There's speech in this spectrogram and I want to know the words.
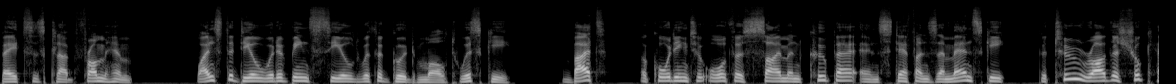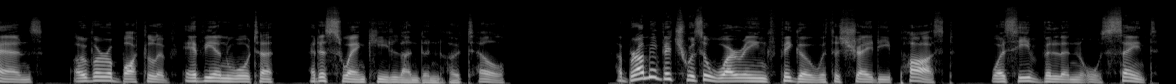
Bates's club from him. Once the deal would have been sealed with a good malt whisky. But, according to authors Simon Kuper and Stefan Szymanski, the two rather shook hands over a bottle of Evian water at a swanky London hotel. Abramovich was a worrying figure with a shady past. Was he villain or saint?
